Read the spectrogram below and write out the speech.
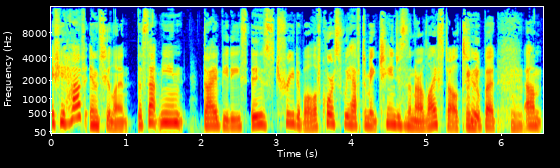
if you have insulin, does that mean diabetes is treatable? Of course, we have to make changes in our lifestyle too, but um,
